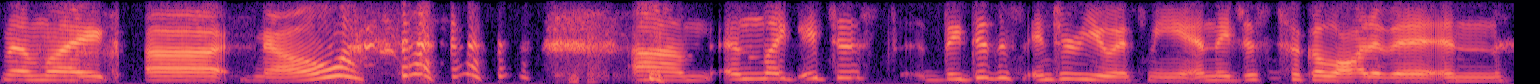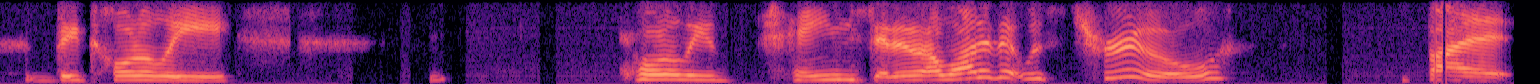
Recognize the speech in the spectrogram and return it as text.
And I'm like, uh, no. um, and like it just they did this interview with me and they just took a lot of it and they totally totally changed it. And a lot of it was true, but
